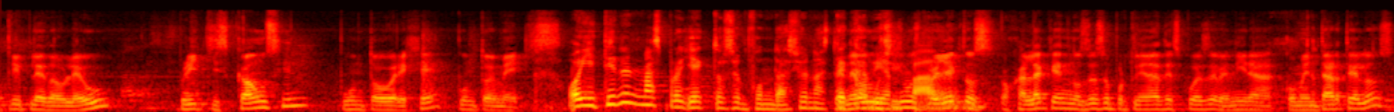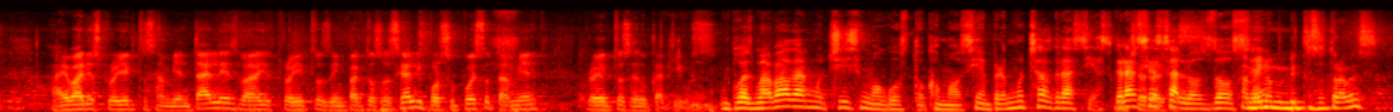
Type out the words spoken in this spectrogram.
www.britishcouncil.org.mx. Oye, ¿tienen más proyectos en Fundación Azteca? Tenemos Bien muchísimos padre. proyectos. Ojalá que nos des oportunidad después de venir a comentártelos. Hay varios proyectos ambientales, varios proyectos de impacto social y por supuesto también proyectos educativos. Pues me va a dar muchísimo gusto, como siempre. Muchas gracias. Gracias, gracias. a los dos. ¿A mí ¿eh? no me invitas otra vez?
